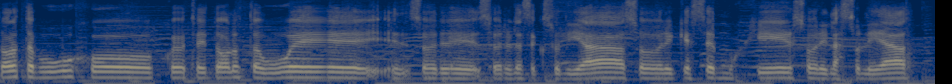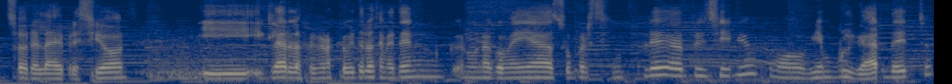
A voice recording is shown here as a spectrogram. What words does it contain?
todos los tabujos, todos los tabúes eh, sobre, sobre la sexualidad, sobre qué ser mujer, sobre la soledad, sobre la depresión y, claro, los primeros capítulos te meten en una comedia súper simple al principio, como bien vulgar de hecho.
